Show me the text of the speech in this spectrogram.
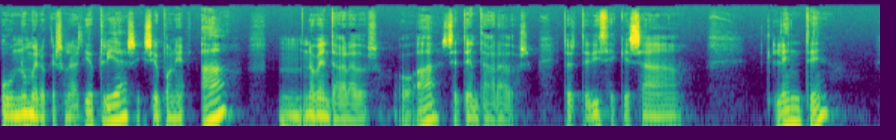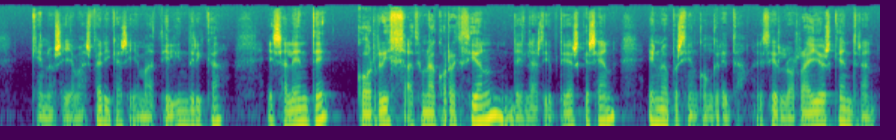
un número que son las dioptrías y se pone a 90 mm, grados o a 70 grados. Entonces te dice que esa lente, que no se llama esférica, se llama cilíndrica, esa lente corrige, hace una corrección de las dioptrías que sean en una posición concreta. Es decir, los rayos que entran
